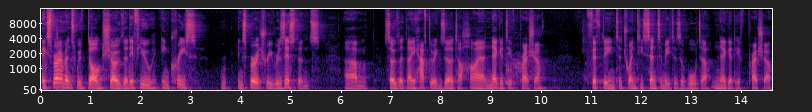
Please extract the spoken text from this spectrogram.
Experiments with dogs show that if you increase inspiratory resistance um, so that they have to exert a higher negative pressure, 15 to 20 centimeters of water negative pressure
